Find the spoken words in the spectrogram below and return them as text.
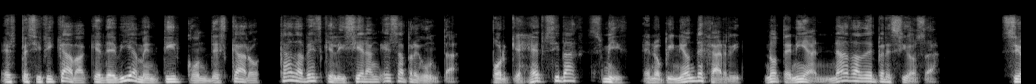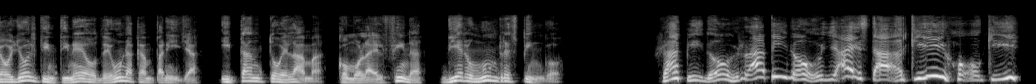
especificaba que debía mentir con descaro cada vez que le hicieran esa pregunta, porque Hepzibah Smith, en opinión de Harry, no tenía nada de preciosa. Se oyó el tintineo de una campanilla y tanto el ama como la elfina dieron un respingo. ¡Rápido, rápido! ¡Ya está aquí, Hockey!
